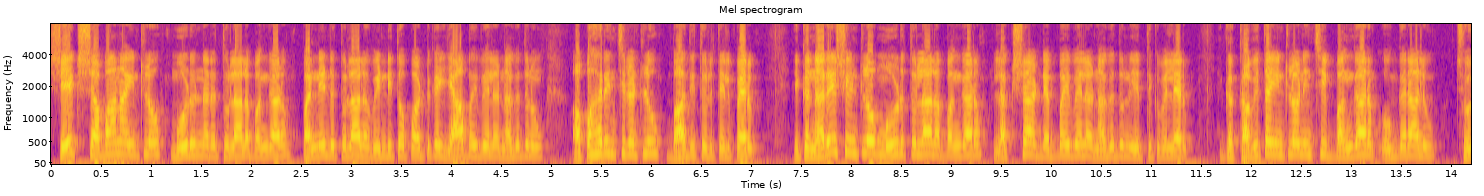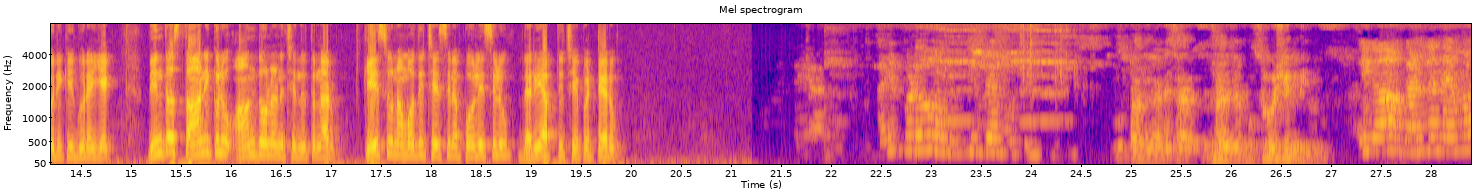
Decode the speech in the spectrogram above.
షేక్ షబానా ఇంట్లో మూడున్నర తులాల బంగారం పన్నెండు తులాల వెండితో పాటుగా యాభై వేల నగదును అపహరించినట్లు బాధితులు తెలిపారు. ఇక నరేష్ ఇంట్లో మూడు తులాల బంగారం లక్షా డెబ్బై వేల నగదును ఎత్తుకు వెళ్ళారు. ఇక కవిత ఇంట్లో నుంచి బంగారం ఉగ్గరాలు చోరీకి గురయ్యాయి. దీంతో స్థానికులు ఆందోళన చెందుతున్నారు. కేసు నమోదు చేసిన పోలీసులు దర్యాప్తు చేపట్టారు. ఇప్పుడు గివ్వే ముట్టింది ఉంటుంది కానీ సరే సరే చెప్పు. చూసింది. ఇక గంటనేమో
